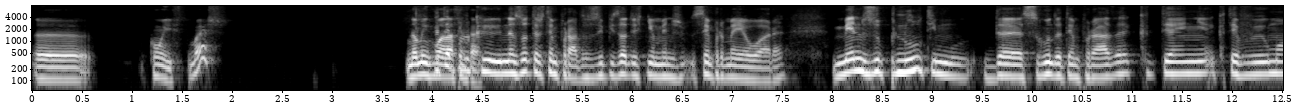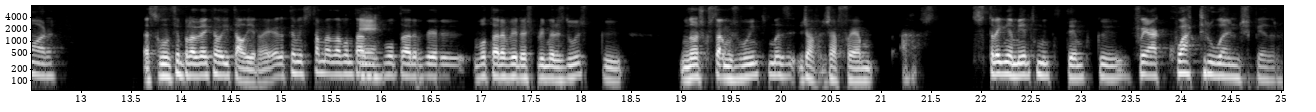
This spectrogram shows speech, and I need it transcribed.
Uh, com isto, mas não me incomoda Até porque nas outras temporadas os episódios tinham menos, sempre meia hora, menos o penúltimo da segunda temporada que, tem, que teve uma hora. A segunda temporada é aquela Itália, não é? Eu também está-me a dar vontade é. de voltar a, ver, voltar a ver as primeiras duas, porque nós gostámos muito, mas já, já foi há, há estranhamente muito tempo que. Foi há quatro anos, Pedro.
